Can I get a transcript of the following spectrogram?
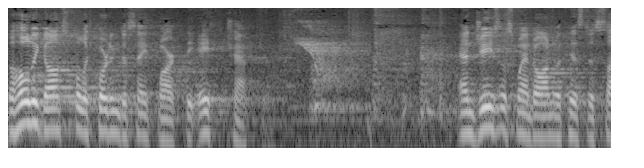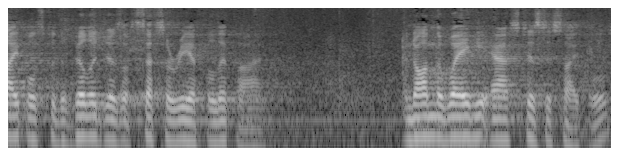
The Holy Gospel according to St. Mark, the eighth chapter. And Jesus went on with his disciples to the villages of Caesarea Philippi. And on the way he asked his disciples,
